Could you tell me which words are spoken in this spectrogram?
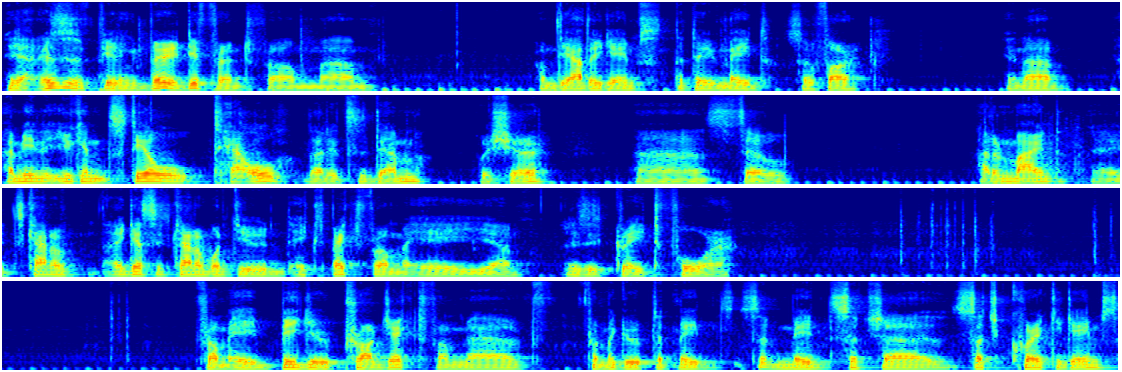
Yeah, this is feeling very different from um, from the other games that they've made so far. And uh, I mean, you can still tell that it's them for sure. Uh, so I don't mind. Uh, it's kind of, I guess, it's kind of what you'd expect from a. Uh, this is Grade Four. From a bigger project, from uh, from a group that made made such uh, such quirky games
